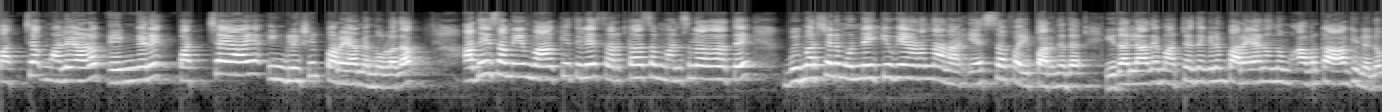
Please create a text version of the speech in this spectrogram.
പച്ച മലയാളം എങ്ങനെ പച്ചയായ ഇംഗ്ലീഷിൽ പറയാമെന്നുള്ളത് അതേസമയം വാക്യത്തിലെ സർക്കാസം മനസ്സിലാകാതെ വിമർശനം ഉന്നയിക്കുകയാണെന്നാണ് എസ് എഫ് ഐ പറഞ്ഞത്. ഇതല്ലാതെ മറ്റെന്തെങ്കിലും പറയാനൊന്നും അവർക്ക് ആകില്ലല്ലോ.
